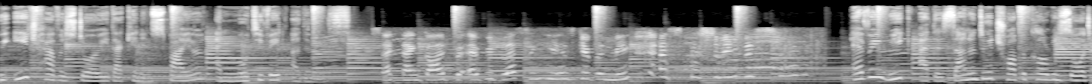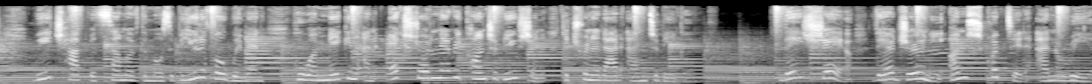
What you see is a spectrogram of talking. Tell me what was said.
We each have a story that can inspire and motivate others. I thank God for every blessing He has given me, especially this year. Every week at the Xanadu Tropical Resort, we chat with some of the most beautiful women who are making an extraordinary contribution to Trinidad and Tobago. They share their journey unscripted and real.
